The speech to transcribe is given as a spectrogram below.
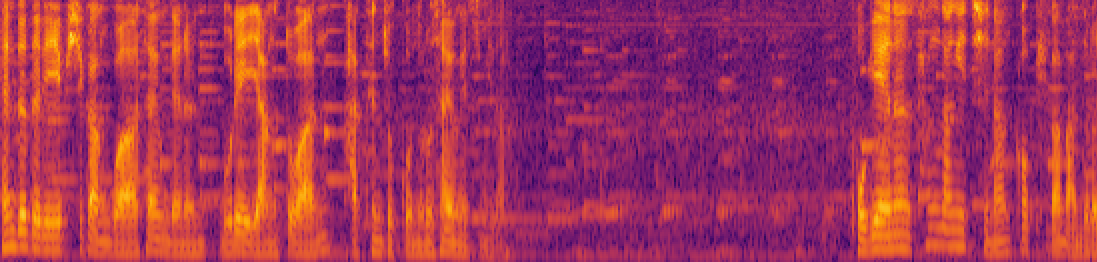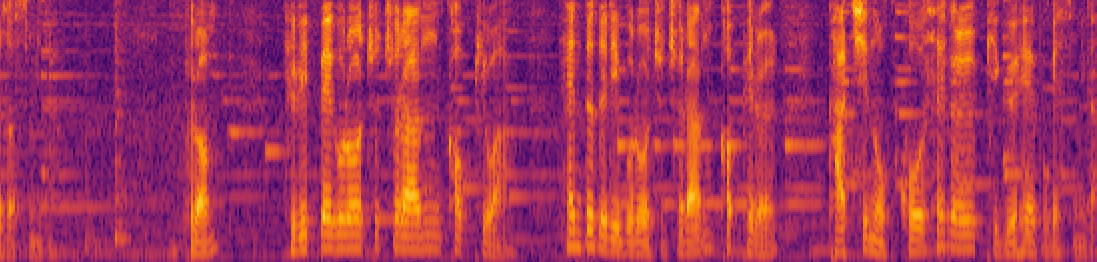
핸드 드립 시간과 사용되는 물의 양 또한 같은 조건으로 사용했습니다. 보기에는 상당히 진한 커피가 만들어졌습니다. 그럼 드립백으로 추출한 커피와 핸드 드립으로 추출한 커피를 같이 놓고 색을 비교해 보겠습니다.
